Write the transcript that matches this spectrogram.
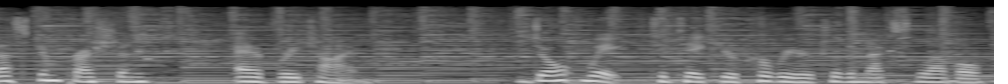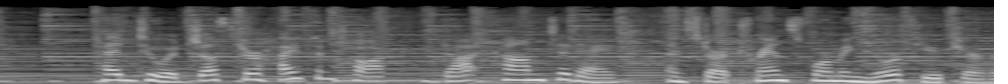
best impression every time. Don't wait to take your career to the next level. Head to adjuster-talk.com today and start transforming your future.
